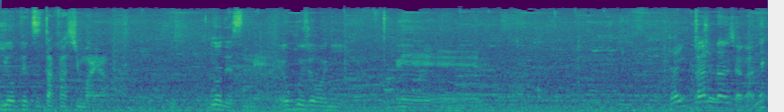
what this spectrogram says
伊予鉄高島屋のですね屋上に、え大ー観覧車がね。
